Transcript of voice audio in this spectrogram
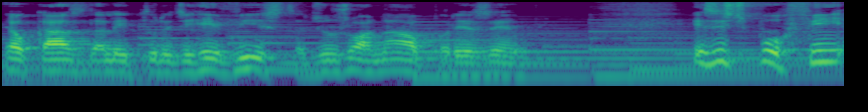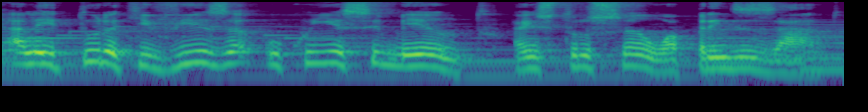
É o caso da leitura de revista, de um jornal, por exemplo. Existe, por fim, a leitura que visa o conhecimento, a instrução, o aprendizado.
